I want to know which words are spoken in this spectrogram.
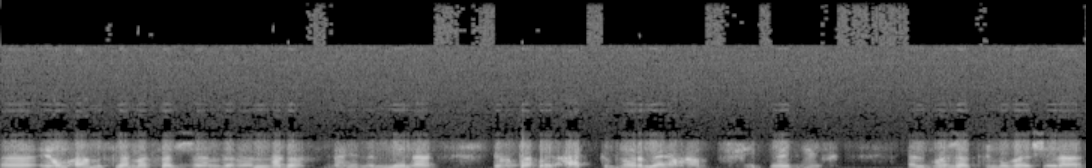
آه، يوم أمس لما سجل الهدف الثاني للميلان يعتبر أكبر لاعب في تاريخ المواجهه المباشرة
